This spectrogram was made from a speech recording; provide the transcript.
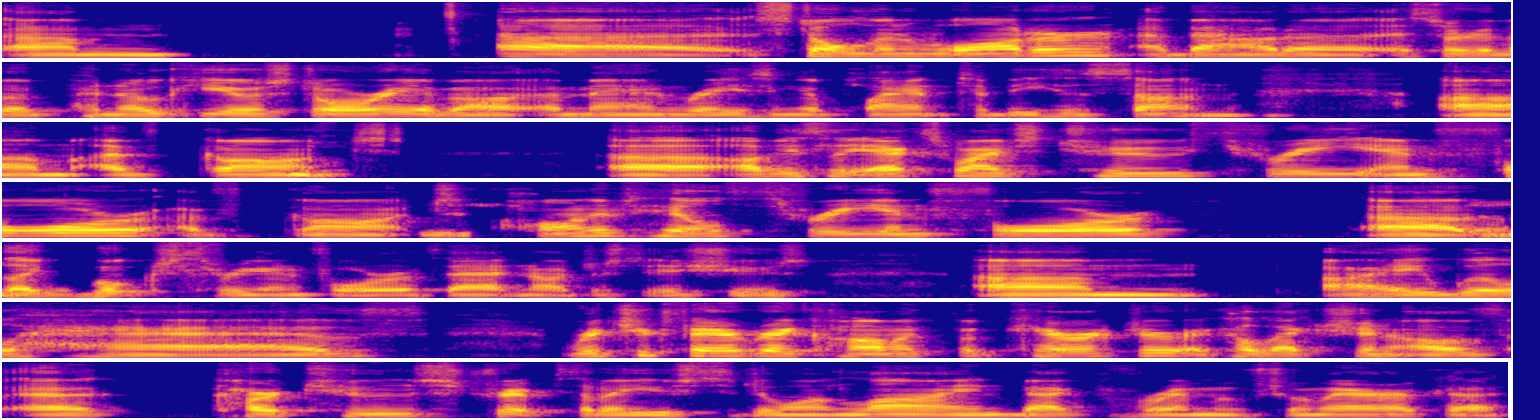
um, uh, Stolen Water about a, a, sort of a Pinocchio story about a man raising a plant to be his son. Um, I've got uh, obviously Ex Wives 2, 3, and 4. I've got mm. Haunted Hill 3 and 4, uh, like books 3 and 4 of that, not just issues. Um, I will have Richard Fairgray comic book character, a collection of a cartoon strip that I used to do online back before I moved to America.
